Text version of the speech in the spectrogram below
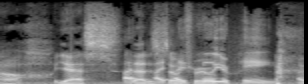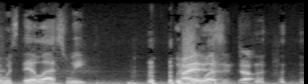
Oh, yes, I, that is I, so I true. feel your pain. I was there last week. Wish I, I- wasn't. Yeah. Uh,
